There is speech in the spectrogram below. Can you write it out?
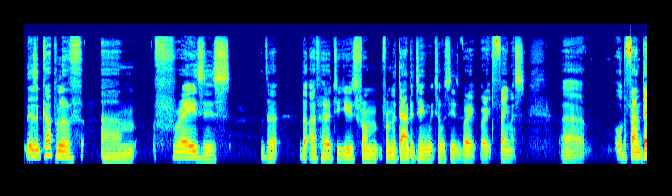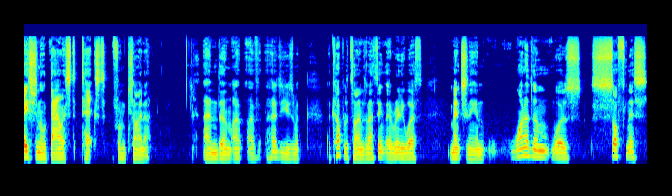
There's a couple of um, phrases that that I've heard you use from from the Tao Te Ching, which obviously is very very famous, uh, or the foundational Taoist text from China, and um, I, have heard you use them a, a, couple of times, and I think they're really worth mentioning. And one of them was softness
